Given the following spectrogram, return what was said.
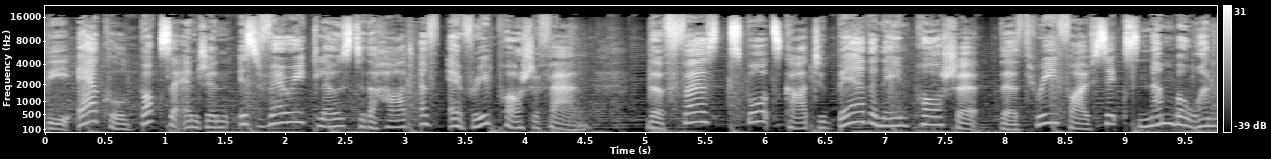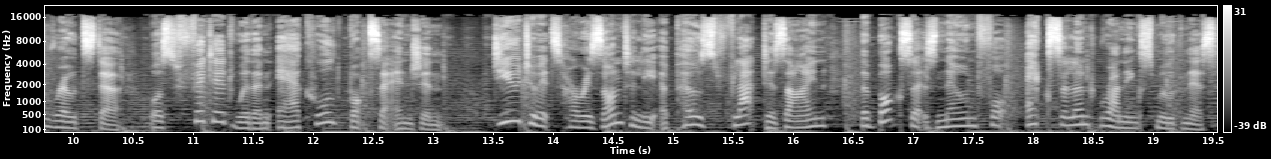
The air-cooled Boxer engine is very close to the heart of every Porsche fan. The first sports car to bear the name Porsche, the 356 number 1 Roadster, was fitted with an air-cooled Boxer engine. Due to its horizontally opposed flat design, the Boxer is known for excellent running smoothness,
